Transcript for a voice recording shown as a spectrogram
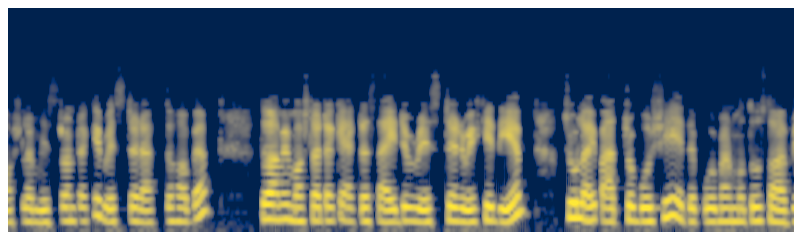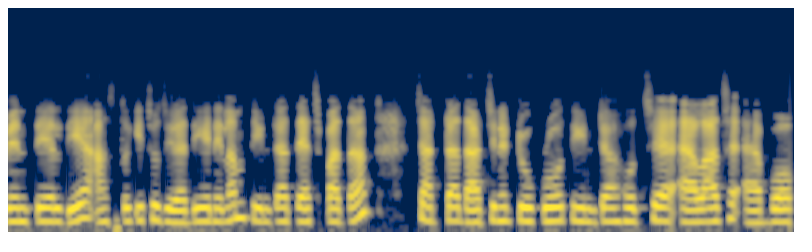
মশলার মিশ্রণটাকে রেস্টে রাখতে হবে। তো আমি মশলাটাকে একটা সাইডে রেস্টে রেখে দিয়ে চুলায় পাত্র বসিয়ে এতে পরিমাণ মতো সয়াবিন তেল দিয়ে আস্ত কিছু জিরা দিয়ে নিলাম। তিনটা তেজপাতা, চারটা দারচিনির টুকরো, তিনটা হচ্ছে এলাচ এবং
